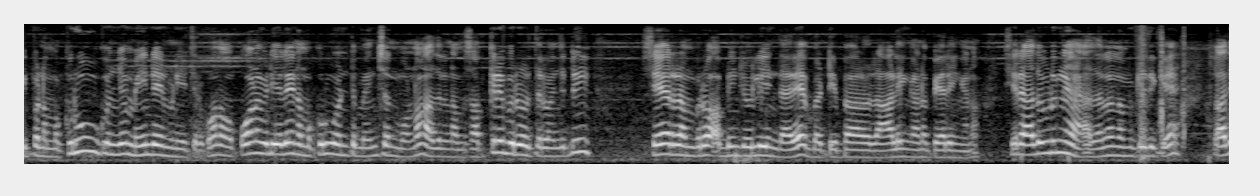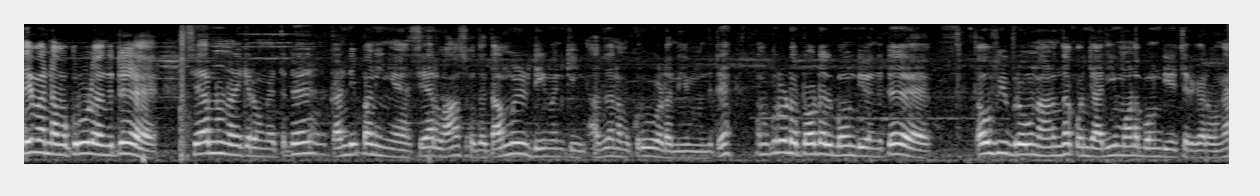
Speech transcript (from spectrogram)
இப்போ நம்ம குரூ கொஞ்சம் மெயின்டைன் பண்ணி வச்சுருக்கோம். நம்ம போன வீடியோலேயே நம்ம குரூ வந்துட்டு மென்ஷன் பண்ணோம். அதில் நம்ம சப்ஸ்கிரைபர் ஒருத்தர் வந்துட்டு சேர்றேன் ப்ரோ அப்படின்னு சொல்லியிருந்தார். பட் இப்போ அவர் ஆளுங்கானோ பேரையும் சரி அதை விடுங்க. அதெல்லாம் நமக்கு இதுக்கு ஸோ அதே மாதிரி நம்ம குரூவில் வந்துட்டு சேரணும்னு நினைக்கிறவங்க எடுத்துட்டு கண்டிப்பாக நீங்கள் சேரலாம். So the Tamil demon king அதுதான் நம்ம குரூவோட நேம் வந்துட்டு. நம்ம குரூவோட டோட்டல் பவுண்டி வந்துட்டு தௌஃபி ப்ரோ நானும் தான் கொஞ்சம் அதிகமான பவுண்டி வச்சுருக்கிறவங்க.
